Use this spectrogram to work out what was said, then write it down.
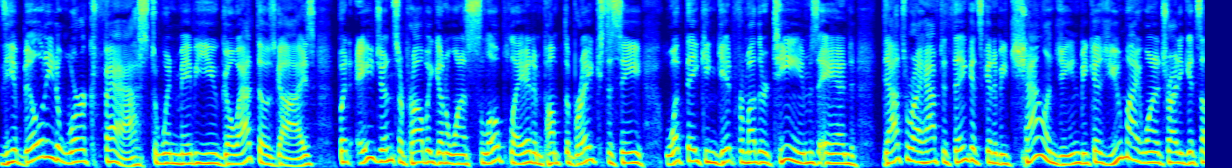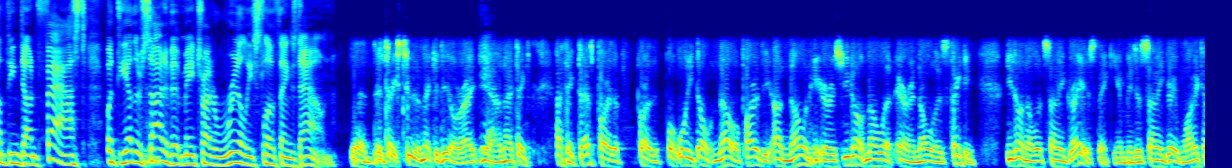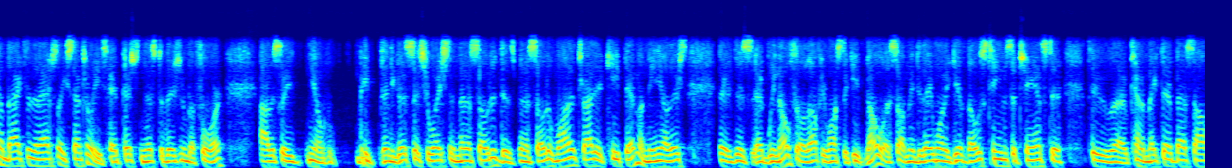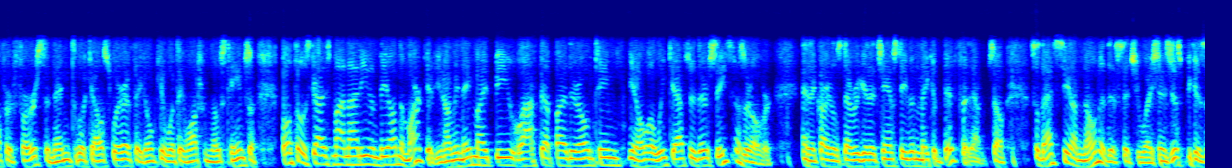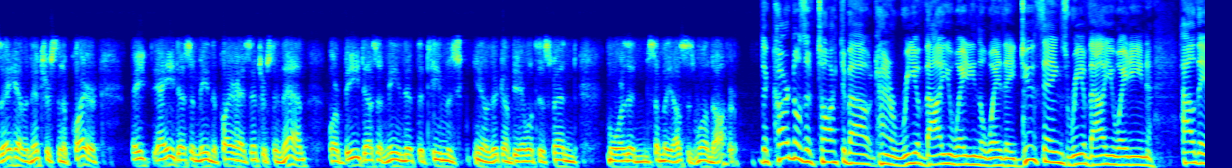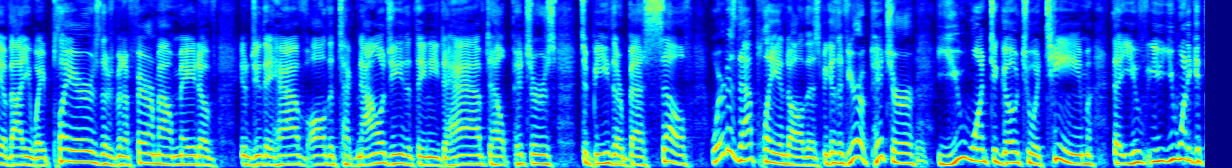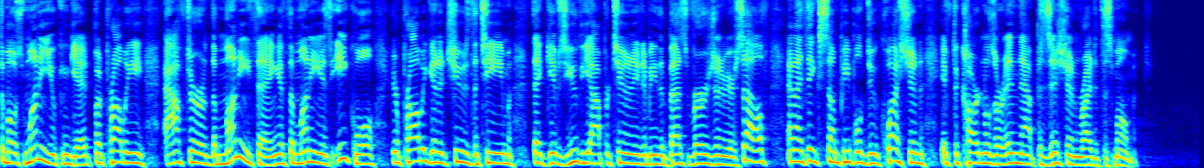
the ability to work fast when maybe you go at those guys, but agents are probably going to want to slow play it and pump the brakes to see what they can get from other teams. And that's where I have to think it's going to be challenging because you might want to try to get something done fast, but the other side of it may try to really slow things down. It takes two to make a deal, right? Yeah. yeah. and I think I think that's part of the part of the what we don't know. Part of the unknown here is you don't know what Aaron Nola is thinking. You don't know what Sonny Gray is thinking. I mean, does Sonny Gray want to come back to the National League Central? He's had pitched in this division before. Obviously, you know, in a good situation in Minnesota. Does Minnesota want to try to keep him? I mean, you know, there's there's we know Philadelphia wants to keep Nola. So I mean, do they want to give those teams a chance to to uh, kind of make their best offer first, and then look elsewhere if they don't get what they want from those teams? So both those guys might not even be on the market. You know, I mean, they might be locked up by their own team. You know, a week after their seasons are over, and the Cardinals never get a chance to even make a bid for them. So so that's the unknown of this situation. Is just because they have an interest in a player a, doesn't mean the player has interest in them, or B doesn't mean that the team is, you know, they're going to be able to spend more than somebody else is willing to offer. The Cardinals have talked about kind of reevaluating the way they do things, reevaluating how they evaluate players. There's been a fair amount made of, you know, do they have all the technology that they need to have to help pitchers to be their best self? Where does that play into all this? Because if you're a pitcher, you want to go to a team that you've, you, you want to get the most money you can get, but probably after the money thing, if the money is equal, you're probably going to choose the team that gives you the opportunity to be the best version of yourself. And I think some people do question if the Cardinals are in that position right at this moment.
